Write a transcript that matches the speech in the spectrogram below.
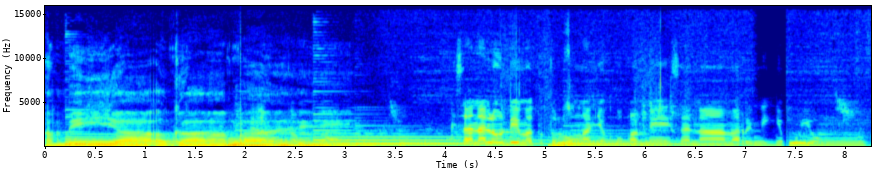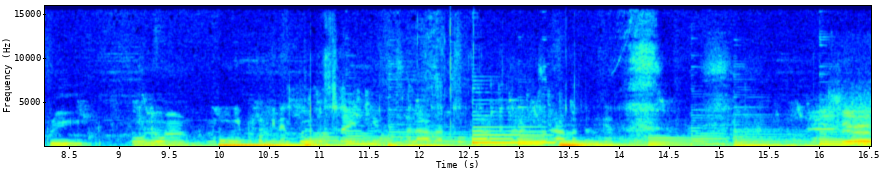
Kami aagapay Sana Lodi, matutulungan niyo po kami. Sana marinig niyo po yung tulong. Nahingi po kami ng tulong sa inyo. Salamat po. Maraming maraming salamat. And God. Sir,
